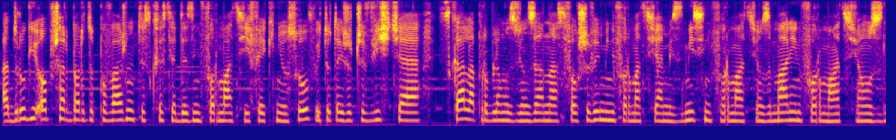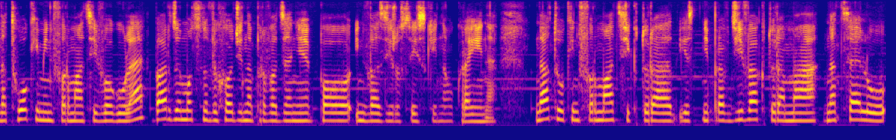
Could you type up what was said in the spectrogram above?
A drugi obszar bardzo poważny to jest kwestia dezinformacji i fake newsów. I tutaj rzeczywiście skala problemu związana z fałszywymi informacjami, z misinformacją, z malinformacją, z natłokiem informacji w ogóle, bardzo mocno wychodzi na prowadzenie po inwazji rosyjskiej na Ukrainę. Natłok informacji, która jest nieprawdziwa, która ma na celu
